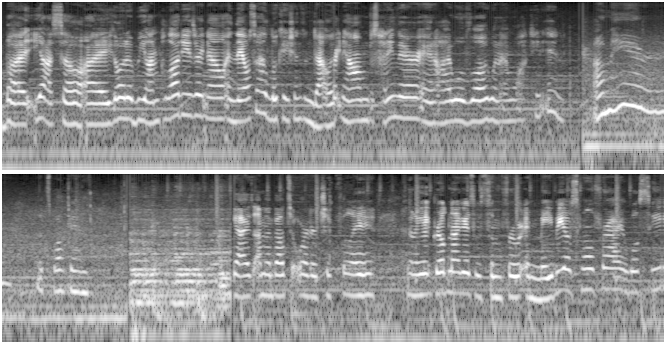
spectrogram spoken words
But yeah, so I go to Beyond Pilates right now and they also have locations in Dallas. Right now I'm just heading there and I will vlog when I'm walking in. I'm here. Let's walk in. Guys, I'm about to order Chick-fil-A. I'm gonna get grilled nuggets with some fruit and maybe a small fry. We'll see.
